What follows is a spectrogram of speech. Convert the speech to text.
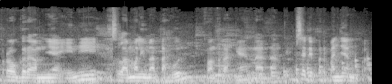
Programnya ini selama lima tahun kontraknya, nah nanti bisa diperpanjang Pak.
